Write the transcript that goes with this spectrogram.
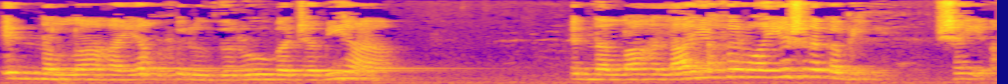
ان اللہ یغفر الذنوب جميعا. ان اللہ لا یغفر و یشرک بھی شیئا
